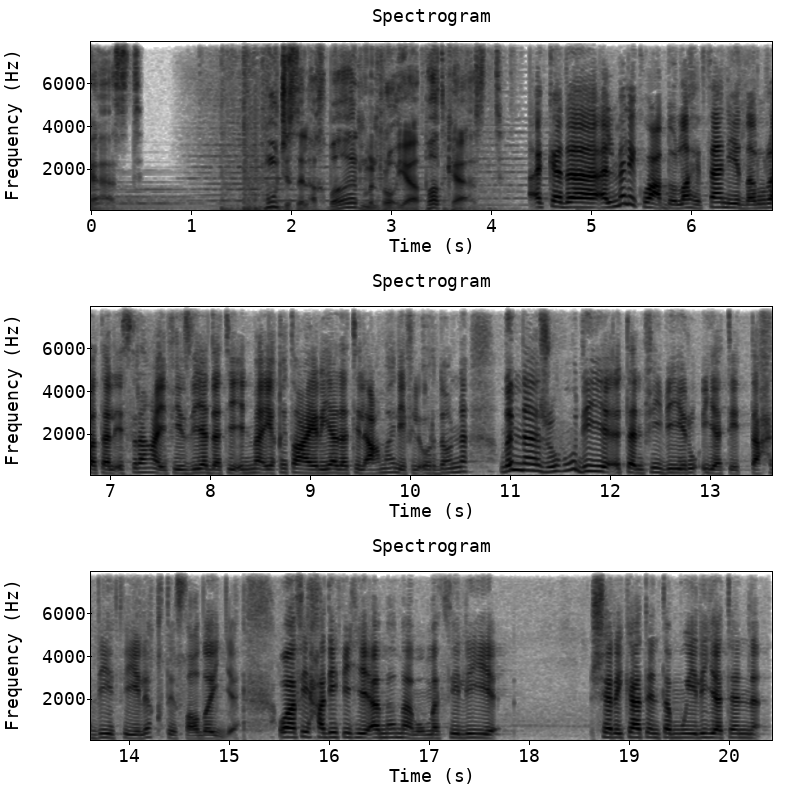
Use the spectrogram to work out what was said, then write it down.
بودكاست. موجز الأخبار من رؤيا بودكاست. أكد الملك عبد الله الثاني ضرورة الإسراع في زيادة إنماء قطاع ريادة الأعمال في الأردن ضمن جهود تنفيذ رؤية التحديث الاقتصادي. وفي حديثه أمام ممثلي شركات تمويلية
